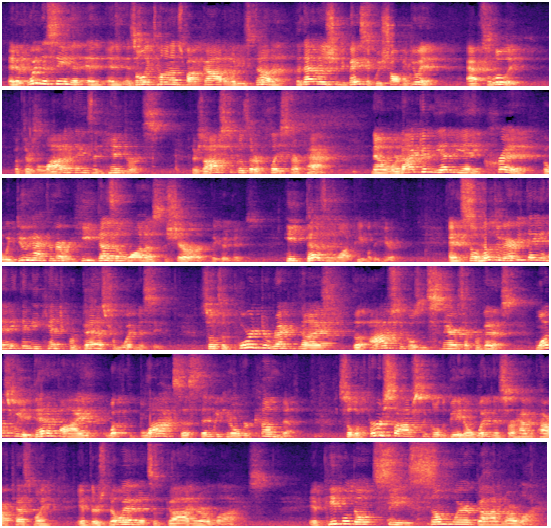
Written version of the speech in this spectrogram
And if witnessing and, and, is only telling us about God and what He's done, then that really should be basic. We should all be doing it. Absolutely. But there's a lot of things that hinder us. There's obstacles that are placed in our path. Now, we're not giving the enemy any credit, but we do have to remember he doesn't want us to share our, the good news. He doesn't want people to hear it. And so he'll do everything and anything he can to prevent us from witnessing. So it's important to recognize the obstacles and snares that prevent us. Once we identify what blocks us, then we can overcome them. So the first obstacle to being a witness or having power of testimony, if there's no evidence of God in our lives. If people don't see somewhere God in our life,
